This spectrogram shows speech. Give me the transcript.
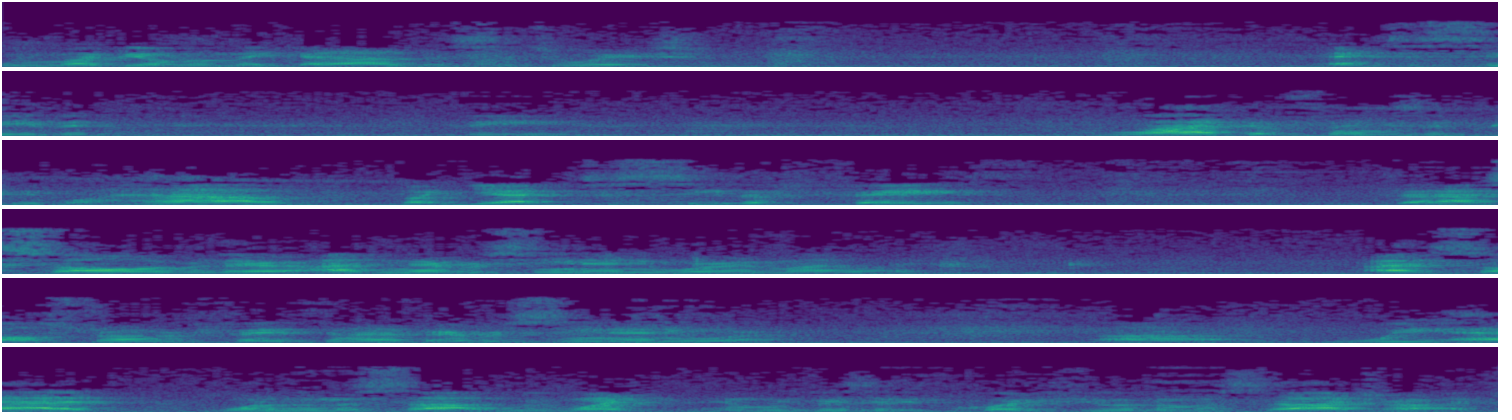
We might be able to make it out of this situation. And to see that the lack of things that people have, but yet to see the faith that I saw over there, I've never seen anywhere in my life. I saw stronger faith than I've ever seen anywhere. Uh, we had one of the Maasai, we went and we visited quite a few of the Maasai tribes.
